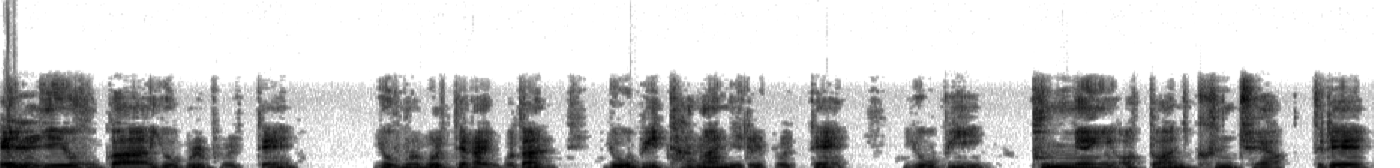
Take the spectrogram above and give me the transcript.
엘리후가 욥을 볼 때, 욥을 볼 때라기보단 욥이 당한 일을 볼 때, 욥이 분명히 어떠한 큰 죄악들에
